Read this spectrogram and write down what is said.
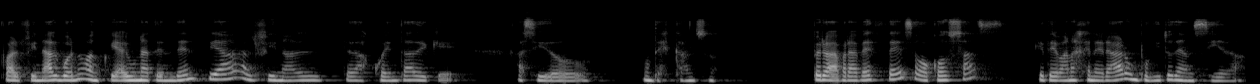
pues al final, bueno, aunque hay una tendencia, al final te das cuenta de que ha sido un descanso. Pero habrá veces o cosas que te van a generar un poquito de ansiedad.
